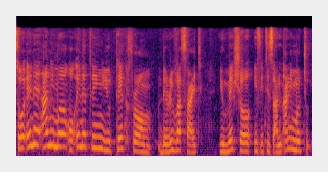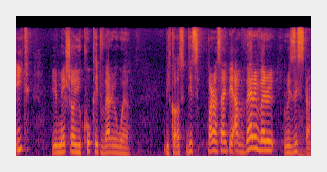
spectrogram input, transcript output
So any animal or anything you take from the riverside, you make sure if it is an animal to eat, you make sure you cook it very well. Because these parasites, they are very, very resistant.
